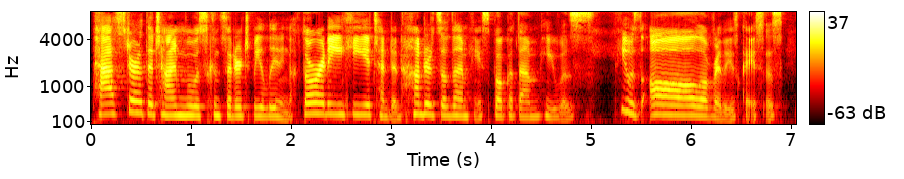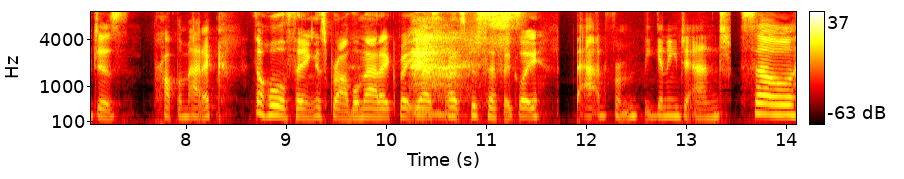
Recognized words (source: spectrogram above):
Pazder at the time was considered to be leading authority. He attended hundreds of them. He spoke with them. He was he was all over these cases, which is problematic, The whole thing is problematic, but yes, that specifically. bad from beginning to end. So,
